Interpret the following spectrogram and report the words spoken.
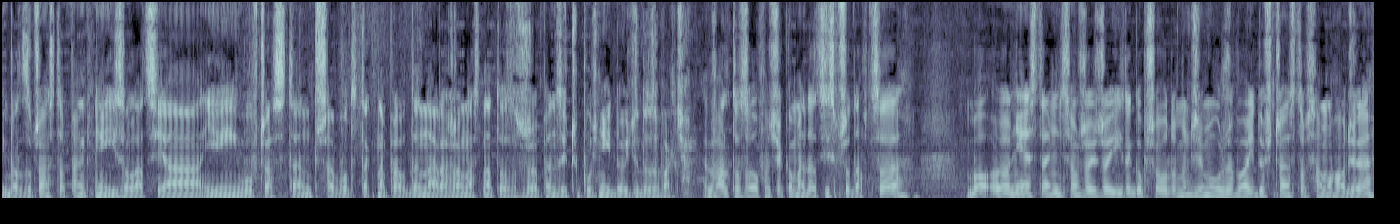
i bardzo często pęknie izolacja i wówczas ten przewód tak naprawdę naraża nas na to, że prędzej czy później dojdzie do zwarcia. Warto zaufać rekomendacji sprzedawcy, bo e, nie jest tajemnicą, że jeżeli tego przewodu będziemy używali dość często w samochodzie,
